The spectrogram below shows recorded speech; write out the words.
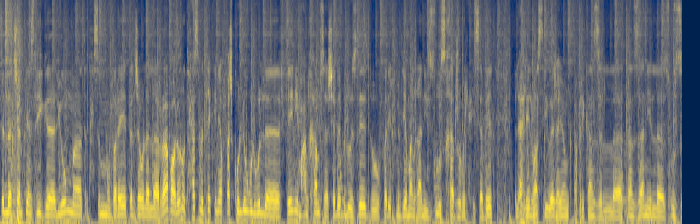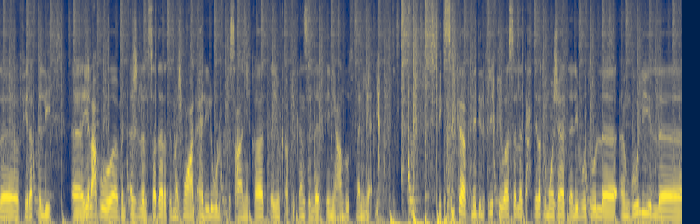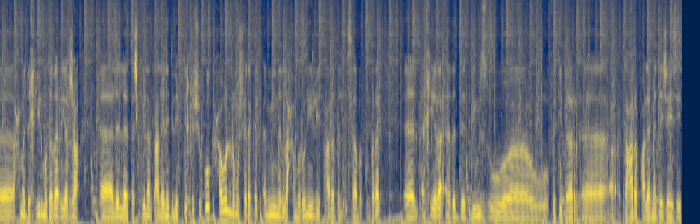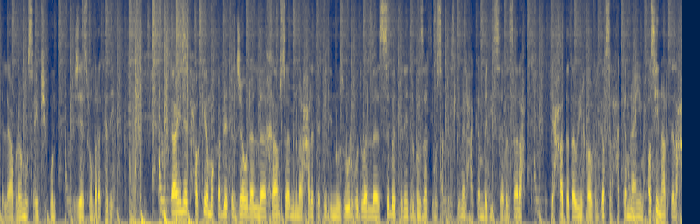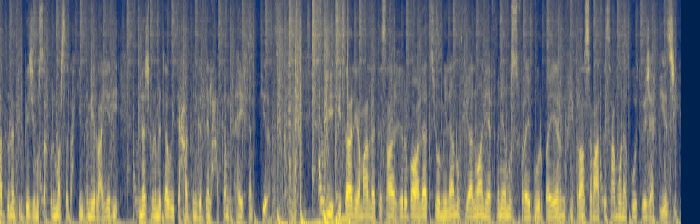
في ال Champions League اليوم تتحسم مباريات الجولة الرابعة. ولو تحسمت لكن يبقى شكون الأول والثاني مع الخمسة شباب بلوزداد وفريق ميدياما الغاني زوز خرجوا من الحسابات. الأهلي المصري يواجه يونغ أفريكانز التنزاني. الزوز فرق اللي يلعبوا من أجل صدارة المجموعة. الأهلي الأول بتسعه نقاط يونغ أفريكانز الثاني عنده ثمانية نقاط. في كاس الكاف النادي الإفريقي واصل تحضيرات لمواجهة لوبيتو الأنغولي. احمد خليل منتظر يرجع آه، للتشكيلة نتاع النادي الإفريقي. شكوك حول مشاركة أمين الحمروني اللي تعرض للإصابة في المباراة آه، الأخيرة ضد دريمز وفي انتظار آه، تعرف على مدى جاهزية اللاعب لأنه صعيب يكون جاهز في المباراة هذه. تعيينات حكام مقابلات الجولة الخامسة من مرحلة تفادي النزول غدوة السبت نادي البنزرتي مستقبل سليمان الحكم بديس بن صالح. اتحاد تطاوين قوافل القفص الحكم نعيم حسين نهار الأحد أولمبي البيجي مستقبل مرسى تحكيم أمير العيادي. نجم المتاوي اتحاد بن قردان الحكم هيثم كيرات في إيطاليا مع التسعة غير ربع لاتسيو ميلانو في ألمانيا ثمانية ونص فرايبور بايرن في فرنسا مع التسعة موناكو تواجه PSG.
